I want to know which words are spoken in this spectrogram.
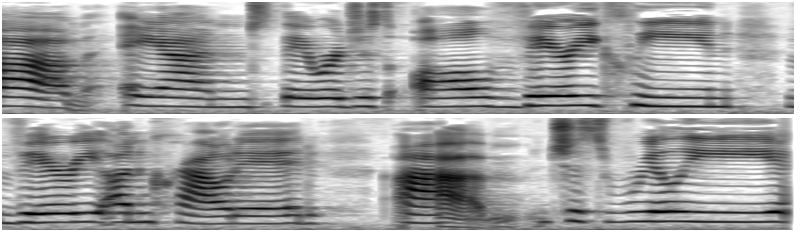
Um, and they were just all very clean, very uncrowded. Um, just really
